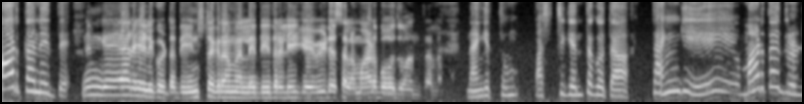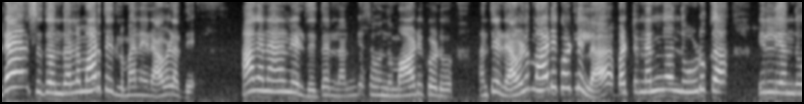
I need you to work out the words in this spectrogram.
ಮಾಡ್ತಾನೆ ಇದ್ದೆ. ನಿಮ್ಗೆ ಯಾರು ಹೇಳಿಕೊಟ್ಟದ್ದು ಇನ್ಸ್ಟಾಗ್ರಾಮ್ ಅಲ್ಲಿ ಇದ್ರಲ್ಲಿ ಹೀಗೆ ವಿಡಿಯೋಸ್ ಎಲ್ಲ ಮಾಡಬಹುದು ಅಂತೆಲ್ಲ? ನಂಗೆ ತುಂಬ ಫಸ್ಟಿಗೆ ಎಂತ ಗೊತ್ತಾ ತಂಗಿ ಮಾಡ್ತಾ ಇದ್ರು ಡ್ಯಾನ್ಸ್ ಇದೊಂದೆಲ್ಲ ಮಾಡ್ತಾ ಇದ್ರು ಮನೇಲಿ ಅವಳದ್ದೇ. ಆಗ ನಾನು ಹೇಳಿದೆ ಇದನ್ನು ನನಗೆ ಸಹ ಒಂದು ಮಾಡಿಕೊಡು ಅಂತ ಹೇಳಿ ಅವಳು ಮಾಡಿಕೊಡ್ಲಿಲ್ಲ ಬಟ್ ನನಗೆ ಒಂದು ಹುಡುಕ ಇಲ್ಲಿ ಒಂದು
